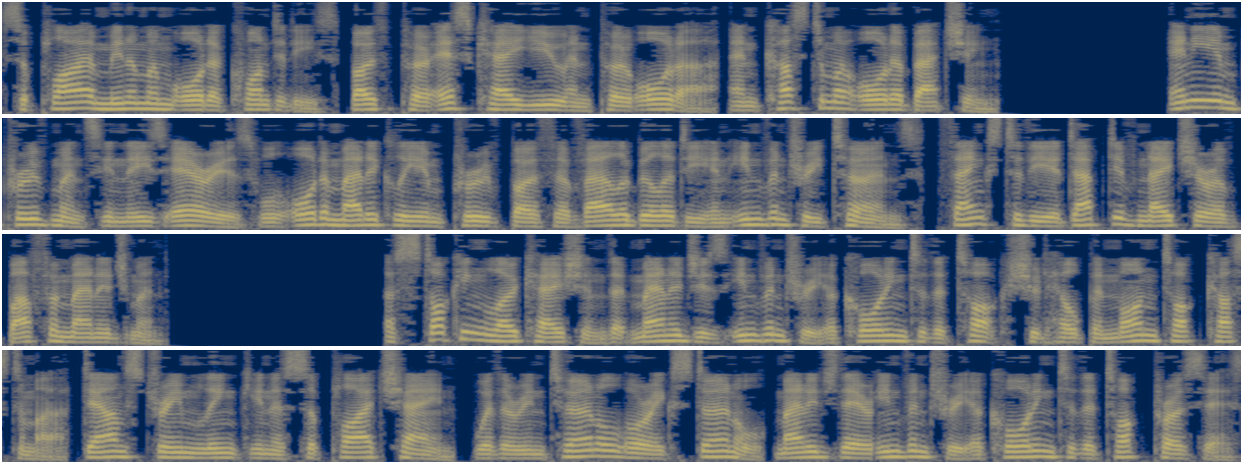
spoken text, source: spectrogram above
supplier minimum order quantities both per SKU and per order, and customer order batching. Any improvements in these areas will automatically improve both availability and inventory turns, thanks to the adaptive nature of buffer management. A stocking location that manages inventory according to the TOC should help a non-TOC customer downstream link in a supply chain, whether internal or external manage their inventory according to the TOC process.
